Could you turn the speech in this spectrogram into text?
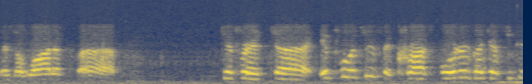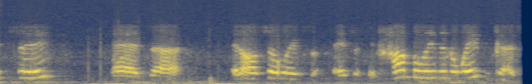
there's a lot of uh, different uh, influences that cross borders, I guess you could say, and uh, it also is it's, it's humbling in a way because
